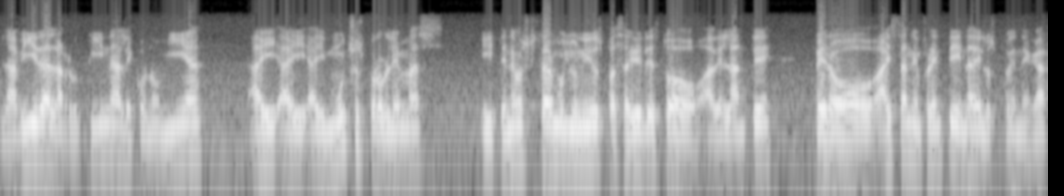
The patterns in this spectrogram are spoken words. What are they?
la vida, la rutina, la economía. Hay, hay, hay muchos problemas y tenemos que estar muy unidos para salir de esto adelante, pero ahí están enfrente y nadie los puede negar.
